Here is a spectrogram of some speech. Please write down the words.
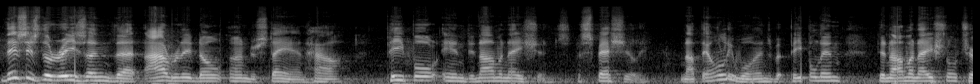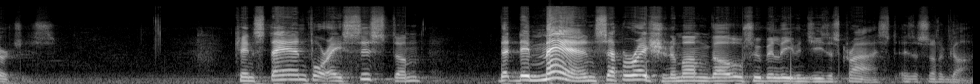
This is the reason that I really don't understand how people in denominations, especially, not the only ones, but people in denominational churches, can stand for a system that demand separation among those who believe in Jesus Christ as the Son of God.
